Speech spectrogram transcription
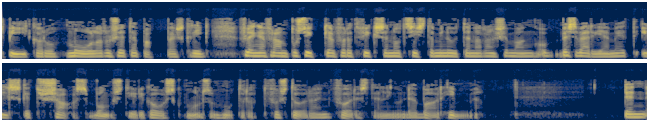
spikar och målar och sköter papperskrig, flänger fram på cykel för att fixa något sista minuten arrangemang och besvärjer med ett ilsket chas bångstyriga åskmoln som hotar att förstöra en föreställning under bar himmel. Den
